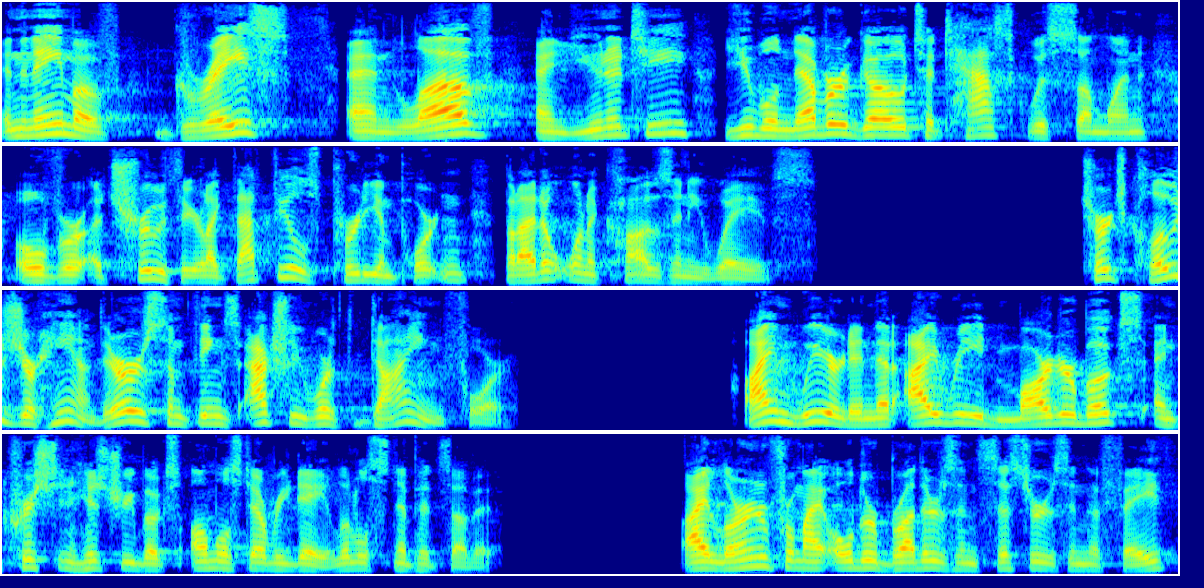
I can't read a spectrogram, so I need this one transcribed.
In the name of grace and love and unity, you will never go to task with someone over a truth. You're like, that feels pretty important, but I don't want to cause any waves. Church, close your hand. There are some things actually worth dying for. I'm weird in that I read martyr books and Christian history books almost every day, little snippets of it. I learned from my older brothers and sisters in the faith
